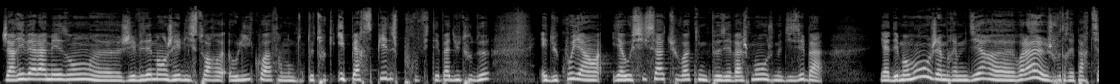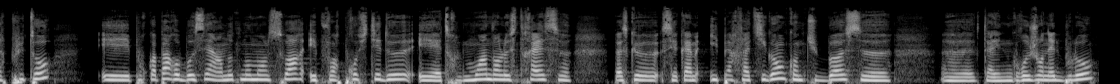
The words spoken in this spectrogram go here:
J'arrivais à la maison, euh, j'ai mangé l'histoire au lit, quoi. Enfin, donc des trucs hyper speed, je profitais pas du tout d'eux. Et du coup, il y a, y a aussi ça, tu vois, qui me pesait vachement, où je me disais, bah, il y a des moments où j'aimerais me dire, euh, voilà, je voudrais partir plus tôt, et pourquoi pas rebosser à un autre moment le soir et pouvoir profiter d'eux et être moins dans le stress, euh, parce que c'est quand même hyper fatigant quand tu bosses, euh, euh, t'as une grosse journée de boulot,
